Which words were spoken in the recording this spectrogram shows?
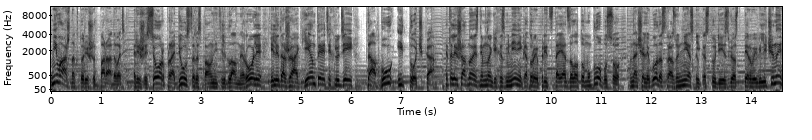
Неважно, кто решит порадовать – режиссер, продюсер, исполнитель главной роли или даже агенты этих людей – табу и точка. Это лишь одно из немногих изменений, которые предстоят «Золотому глобусу». В начале года сразу несколько студий звезд первой величины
